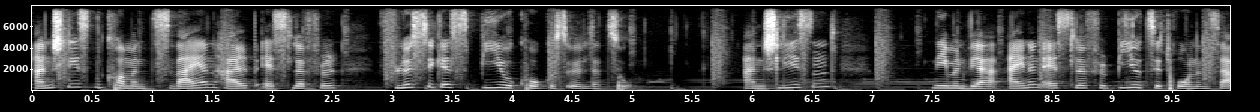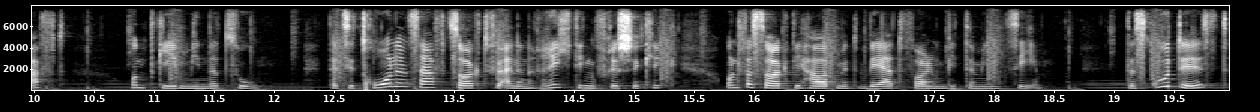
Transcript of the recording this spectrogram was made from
Anschließend kommen 2,5 Esslöffel flüssiges Bio-Kokosöl dazu. Anschließend nehmen wir einen Esslöffel Bio-Zitronensaft und geben ihn dazu. Der Zitronensaft sorgt für einen richtigen frischen Kick und versorgt die Haut mit wertvollem Vitamin C. Das Gute ist,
